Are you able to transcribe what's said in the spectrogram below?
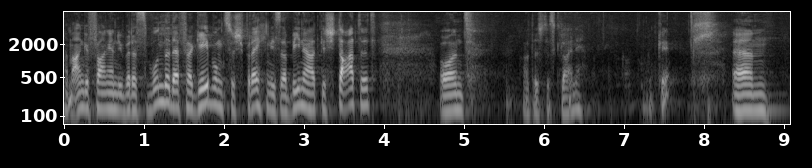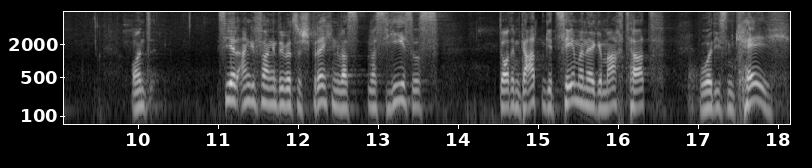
haben angefangen über das Wunder der Vergebung zu sprechen. Die Sabine hat gestartet und, oh, das ist das Kleine. Okay. Ähm, und sie hat angefangen darüber zu sprechen, was, was Jesus dort im Garten Gethsemane gemacht hat, wo er diesen Kelch,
